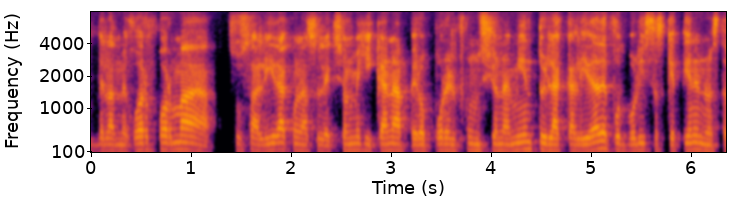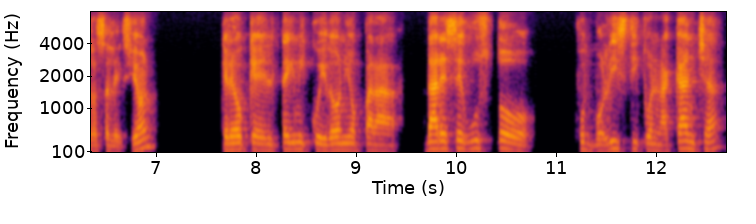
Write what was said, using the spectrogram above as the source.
de la mejor forma su salida con la selección mexicana, pero por el funcionamiento y la calidad de futbolistas que tiene nuestra selección, creo que el técnico idóneo para dar ese gusto futbolístico en la cancha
